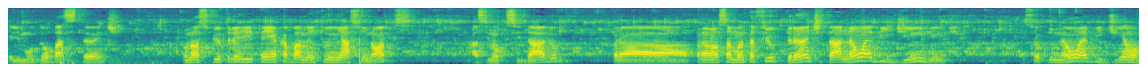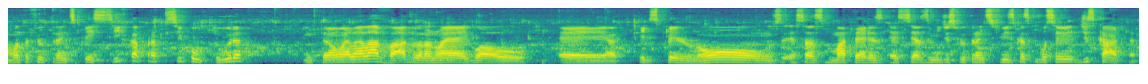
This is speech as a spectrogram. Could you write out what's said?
ele mudou bastante. O nosso filtro ele tem acabamento em aço inox, aço inoxidável, para nossa manta filtrante, tá? Não é bidim, gente. Isso aqui não é bidim, é uma manta filtrante específica para piscicultura. Então ela é lavável, ela não é igual é, aqueles perlons, essas matérias, essas mídias filtrantes físicas que você descarta.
